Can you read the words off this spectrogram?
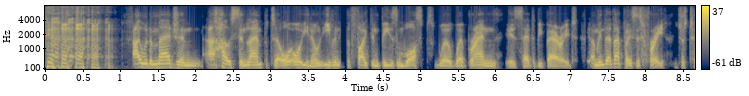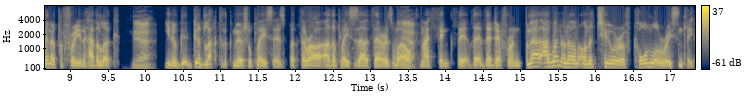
I would imagine a house in Lampeter, or, or, you know, even the fight in Bees and Wasps, where where Bran is said to be buried. I mean, that that place is free. Just turn up for free and have a look. Yeah. You know, g- good luck to the commercial places, but there are other places out there as well, yeah. and I think they're, they're, they're different. I mean, I went on on a tour of Cornwall recently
